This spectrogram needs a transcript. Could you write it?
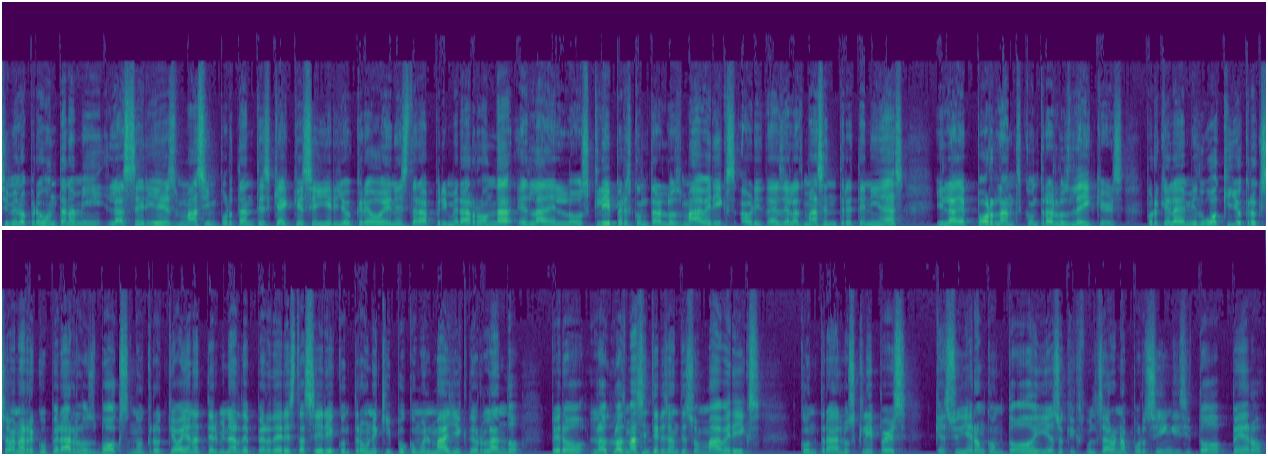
Si me lo preguntan a mí, las series más importantes que hay que seguir, yo creo, en esta primera ronda es la de los Clippers contra los Mavericks, ahorita es de las más entretenidas, y la de Portland contra los Lakers, porque la de Milwaukee yo creo que se van a recuperar los Bucks, no creo que vayan a terminar de perder esta serie contra un equipo como el Magic de Orlando, pero las más interesantes son Mavericks contra los Clippers que con todo y eso que expulsaron a Porzingis y todo, pero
